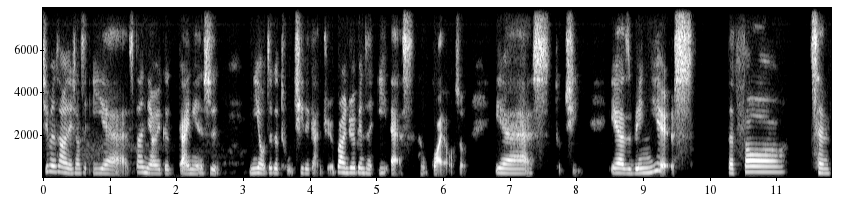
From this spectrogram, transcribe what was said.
基本上有点像是 yes，但你要有一个概念是，你有这个吐气的感觉，不然就会变成 es，很怪哦。So yes，吐气。It has been years. The thought and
